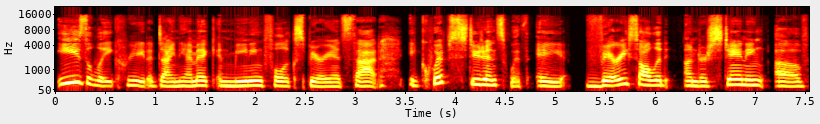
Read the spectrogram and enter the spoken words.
easily create a dynamic and meaningful experience that equips students with a very solid understanding of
